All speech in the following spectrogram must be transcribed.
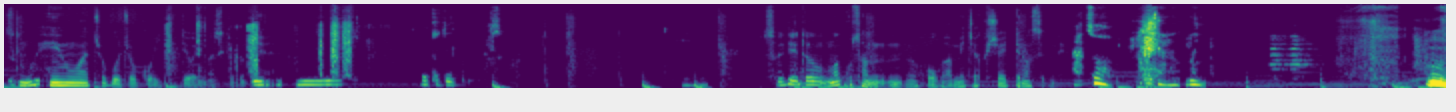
その辺はちょこちょこ行ってはいますけどね。行くそれで言うと、まこさんの方がめちゃくちゃ行ってますよね。あ、そう。赤ちゃんの前に。うん。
